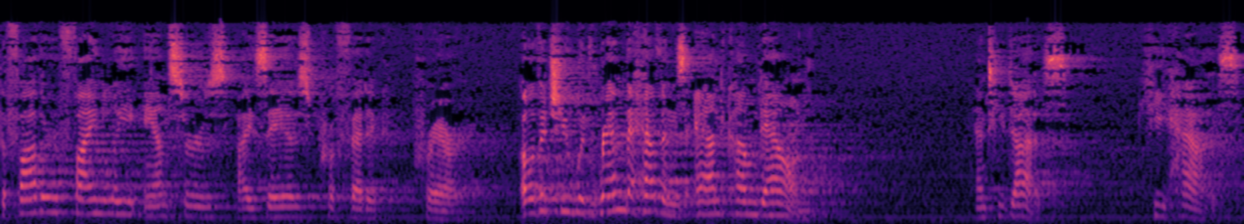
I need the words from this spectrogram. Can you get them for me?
The Father finally answers Isaiah's prophetic prayer. Oh, that you would rend the heavens and come down. And he does. He has.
